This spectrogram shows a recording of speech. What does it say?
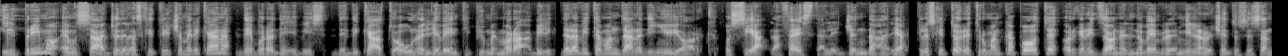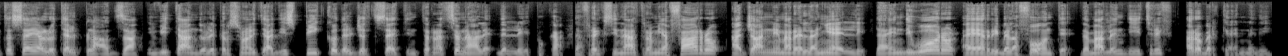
Il primo è un saggio della scrittrice americana Deborah Davis, dedicato a uno degli eventi più memorabili della vita mondana di New York, ossia la festa leggendaria che lo scrittore Truman Capote organizzò nel novembre del 1966 all'Hotel Plaza, invitando le personalità di spicco del jet set internazionale dell'epoca, da Frank Sinatra a Mia Farrow a Gianni Marella Agnelli, da Andy Warhol a Harry Belafonte, da Marlene Dietrich a Robert Kennedy.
